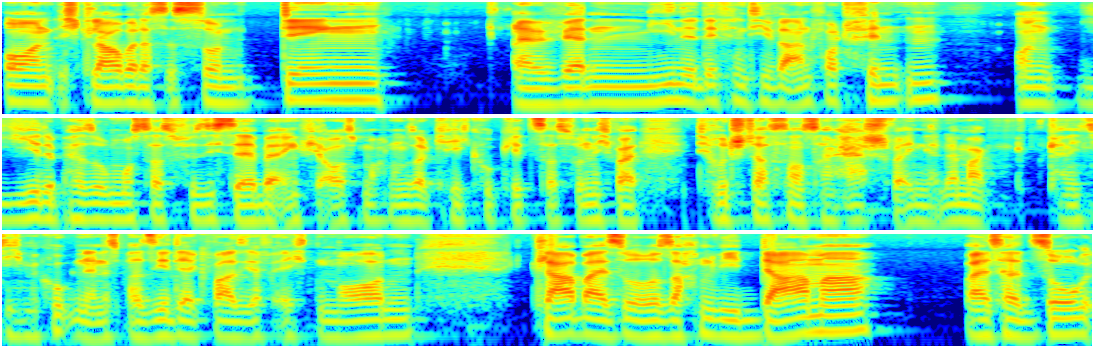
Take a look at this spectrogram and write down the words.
Und ich glaube, das ist so ein Ding, äh, Wir werden nie eine definitive Antwort finden. Und jede Person muss das für sich selber irgendwie ausmachen und sagt, okay, ich gucke jetzt das so nicht, weil theoretisch darfst du noch sagen, ja, Schweigen der Lämmer kann ich nicht mehr gucken, denn es basiert ja quasi auf echten Morden. Klar, bei so Sachen wie Dama, weil es halt so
